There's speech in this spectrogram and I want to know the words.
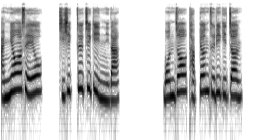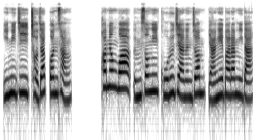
안녕하세요. 지식 틀지기입니다. 먼저 답변 드리기 전 이미지 저작권상 화면과 음성이 고르지 않은 점 양해 바랍니다.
